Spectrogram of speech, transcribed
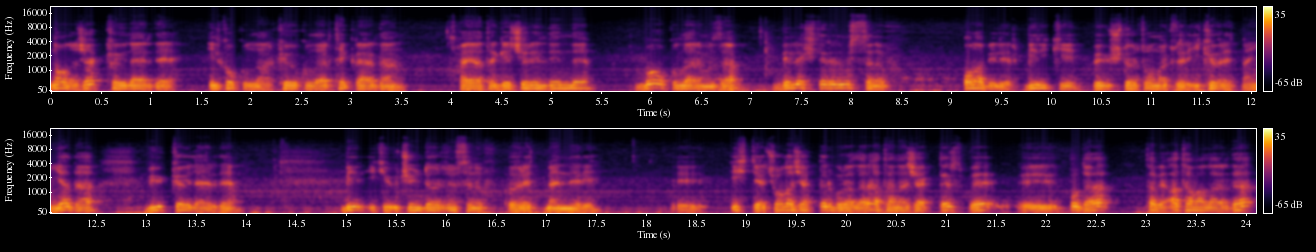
ne olacak? Köylerde ilkokullar, köy okulları tekrardan hayata geçirildiğinde bu okullarımıza birleştirilmiş sınıf olabilir. 1, 2 ve 3, 4 olmak üzere 2 öğretmen ya da büyük köylerde 1, 2, 3, 4. sınıf öğretmenleri e, ihtiyaç olacaktır. Buralara atanacaktır ve e, bu da tabi atamalarda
